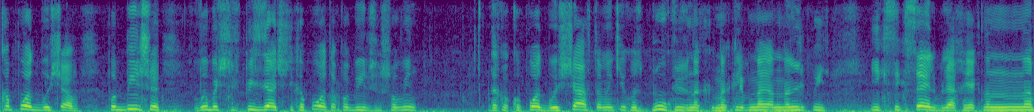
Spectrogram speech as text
капот блищав, побільше, вибачте, впіздячить капота побільше, щоб він такий капот блищав, там якихось буквів на, на, на, наліпить. XXL, бляха, як на, на,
